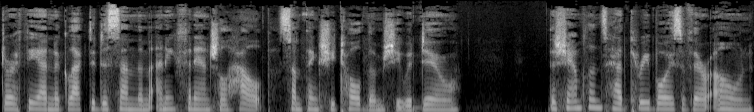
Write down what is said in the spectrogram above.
Dorothea neglected to send them any financial help, something she told them she would do. The Champlins had three boys of their own,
